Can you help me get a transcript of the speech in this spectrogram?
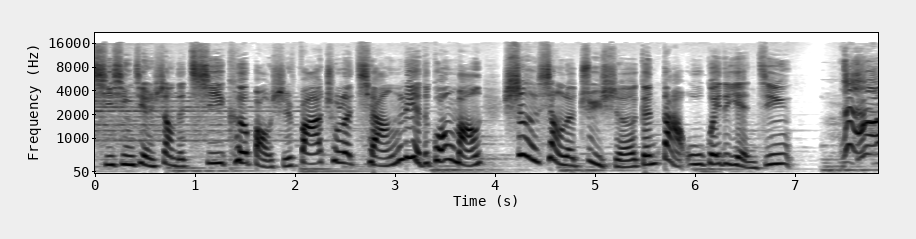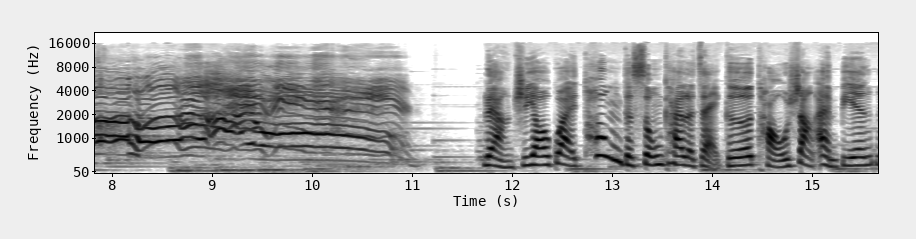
七星剑上的七颗宝石发出了强烈的光芒，射向了巨蛇跟大乌龟的眼睛。两只妖怪痛的松开了宰哥，逃上岸边。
